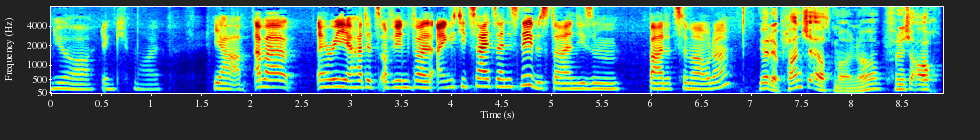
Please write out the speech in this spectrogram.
Ja, denke ich mal. Ja, aber Harry hat jetzt auf jeden Fall eigentlich die Zeit seines Lebens da in diesem Badezimmer, oder? Ja, der Plansch erstmal, ne? Finde ich auch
